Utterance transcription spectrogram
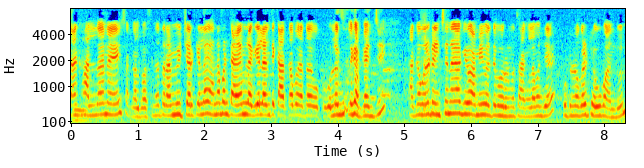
थोडीशी. खाल्लं नाही सकाळपासून तर आम्ही विचार केला यांना पण टाइम लागेल आणि ते काका पण आता ओळख झाली काकांची. काका मला टेन्शन नका घेऊ आम्ही बोलते भरून मग चांगला म्हणजे कुठून वगैरे ठेवू बांधून.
